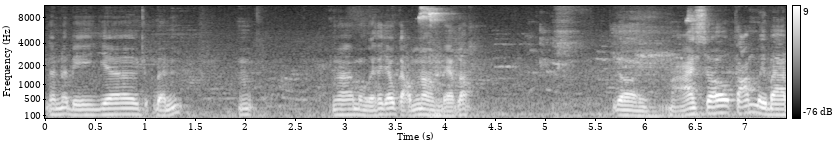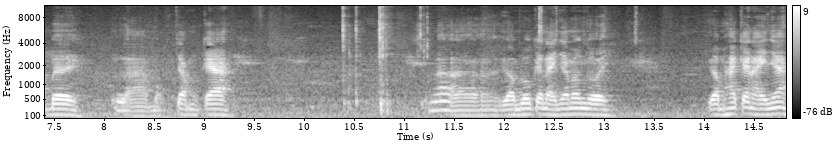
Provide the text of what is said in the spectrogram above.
nên nó bị dơ chút đỉnh. Ừ. Ờ, mọi người thấy dấu cộng không? Đẹp lắm. Rồi, mã số 83B là 100k là gồm luôn cái này nha mọi người. Gồm hai cái này nha.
